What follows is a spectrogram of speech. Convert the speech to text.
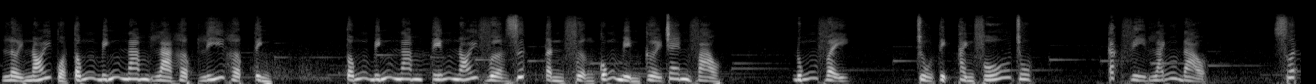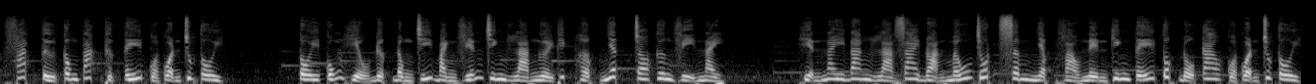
lời nói của Tống Bính Nam là hợp lý hợp tình. Tống Bính Nam tiếng nói vừa dứt Tần Phượng cũng mỉm cười chen vào. Đúng vậy. Chủ tịch thành phố Chu. Các vị lãnh đạo. Xuất phát từ công tác thực tế của quận chúng tôi. Tôi cũng hiểu được đồng chí Bành Viễn Trinh là người thích hợp nhất cho cương vị này. Hiện nay đang là giai đoạn mấu chốt xâm nhập vào nền kinh tế tốc độ cao của quận chúng tôi.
